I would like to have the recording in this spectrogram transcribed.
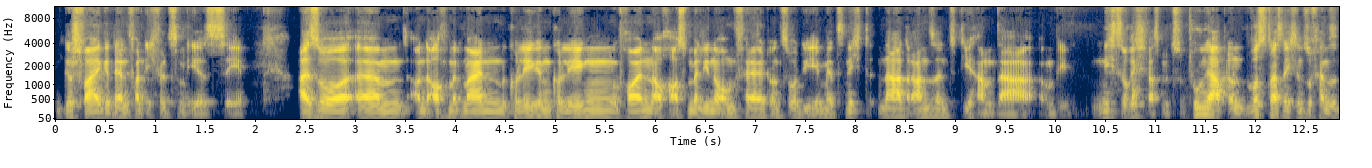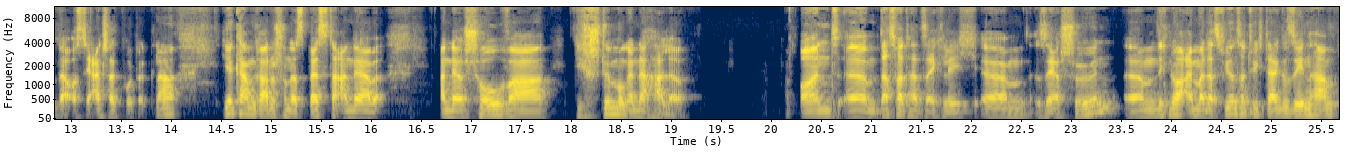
geschweige denn von Ich will zum ESC. Also ähm, und auch mit meinen Kolleginnen, Kollegen, Freunden auch aus dem Berliner Umfeld und so, die eben jetzt nicht nah dran sind, die haben da irgendwie nicht so richtig was mit zu tun gehabt und wussten das nicht. Insofern sind da aus der Einschaltquote klar. Hier kam gerade schon das Beste an der, an der Show war die Stimmung in der Halle. Und ähm, das war tatsächlich ähm, sehr schön. Ähm, nicht nur einmal, dass wir uns natürlich da gesehen haben,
